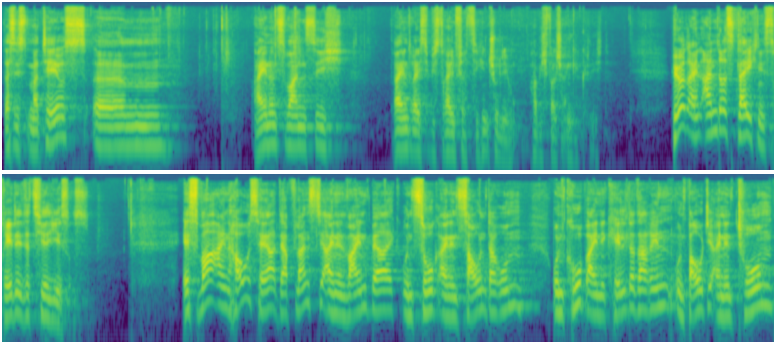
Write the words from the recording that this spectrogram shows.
das ist Matthäus ähm, 21, 33 bis 43. Entschuldigung, habe ich falsch angekündigt. Hört ein anderes Gleichnis, redet jetzt hier Jesus. Es war ein Hausherr, der pflanzte einen Weinberg und zog einen Zaun darum und grub eine Kälte darin und baute einen Turm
